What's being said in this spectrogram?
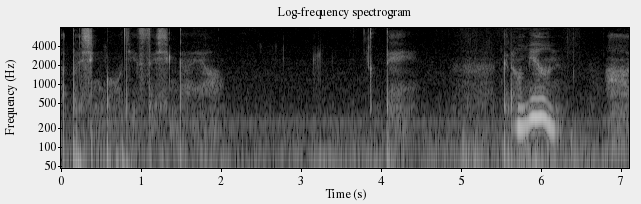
아프신 곳 있으신가요? 네. 그러면 아,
